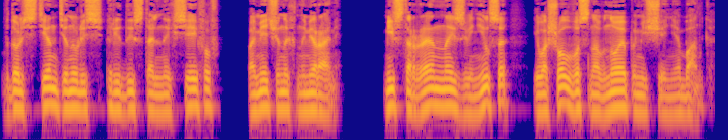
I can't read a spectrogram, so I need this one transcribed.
Вдоль стен тянулись ряды стальных сейфов, помеченных номерами. Мистер Ренна извинился и вошел в основное помещение банка.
